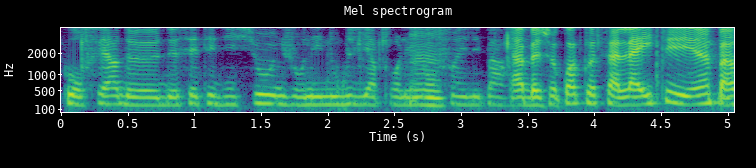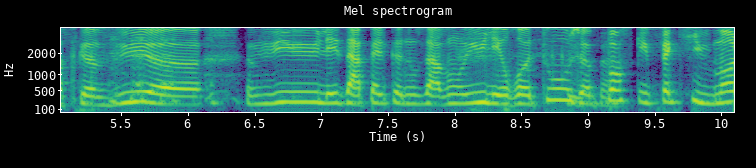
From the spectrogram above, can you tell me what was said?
pour faire de, de cette édition une journée inoubliable pour les mm. enfants et les parents. Ah ben je crois que ça l'a été, hein, parce que vu, vu les appels que nous avons eus, les retours, je pense qu'effectivement, effectivement,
